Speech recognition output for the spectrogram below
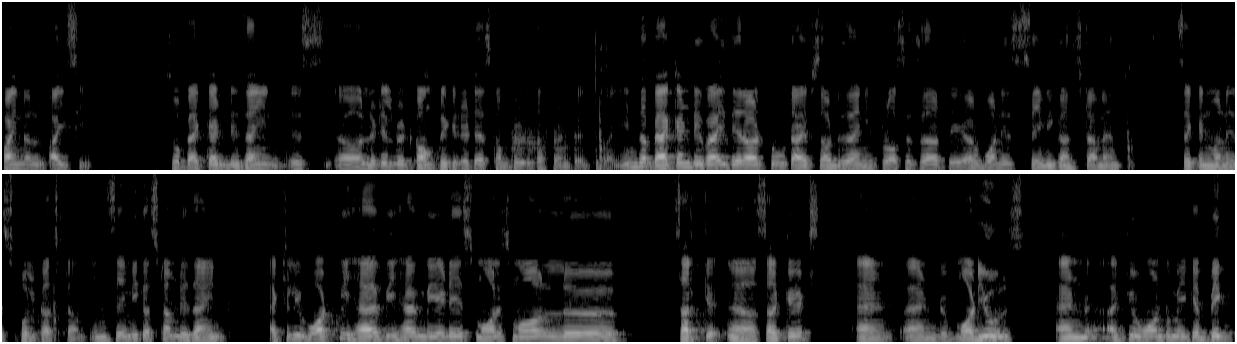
final IC. So backend design is a little bit complicated as compared to the front-end design. In the backend device, there are two types of designing process are there. One is semi-custom and second one is full custom. In semi-custom design, actually what we have, we have made a small, small uh, circuit, uh, circuits and, and modules. And if you want to make a big,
